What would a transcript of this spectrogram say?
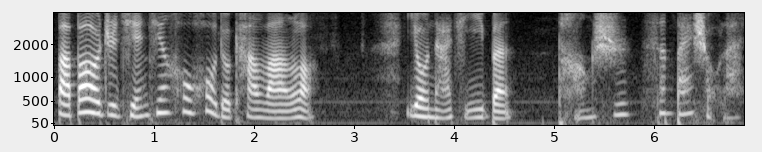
把报纸前前后后都看完了，又拿起一本《唐诗三百首》来，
